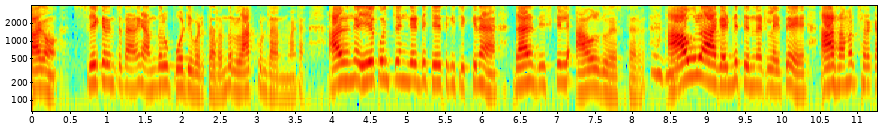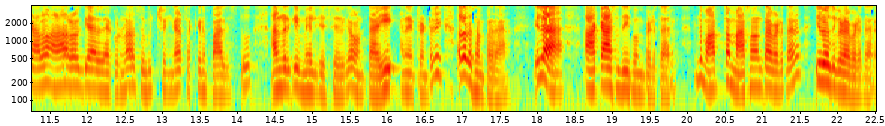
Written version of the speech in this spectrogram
భాగం స్వీకరించడానికి అందరూ పోటీ పడతారు అందరూ లాక్కుంటారు అనమాట ఆ విధంగా ఏ కొంచెం గడ్డి చేతికి చిక్కినా దాన్ని తీసుకెళ్ళి ఆవులకు వేస్తారు. ఆవులు ఆ గడ్డి తిన్నట్లయితే ఆ సంవత్సర కాలం అనారోగ్యాలు లేకుండా సుభిక్షంగా చక్కని పాలిస్తూ అందరికీ మేలు చేసేవిగా ఉంటాయి అనేటువంటిది అదొక సంప్రదాయం. ఇలా ఆకాశ దీపం పెడతారు అంటే మొత్తం మాసం అంతా పెడతారు ఈ రోజు కూడా పెడతారు.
